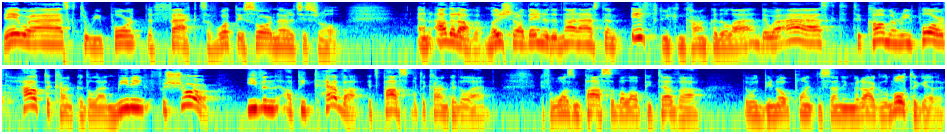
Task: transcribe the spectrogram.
They were asked to report the facts of what they saw in Eretz Yisrael. And Adarabah, Moshe Rabbeinu did not ask them if we can conquer the land. They were asked to come and report how to conquer the land. Meaning, for sure, even al piteva, it's possible to conquer the land. If it wasn't possible al piteva, there would be no point in sending meraglim altogether.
